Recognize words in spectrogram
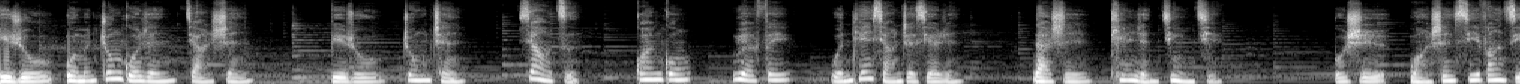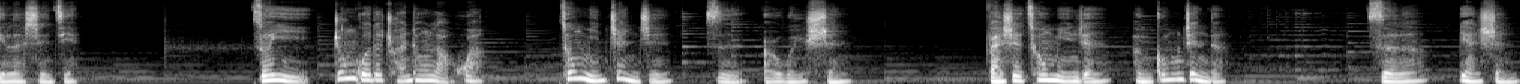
比如我们中国人讲神，比如忠臣、孝子、关公、岳飞、文天祥这些人，那是天人境界，不是往生西方极乐世界。所以中国的传统老话：“聪明正直，死而为神。”凡是聪明人，很公正的，死了变神。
